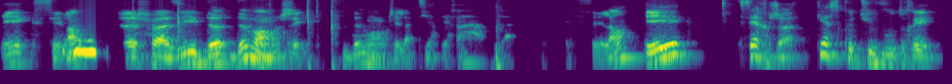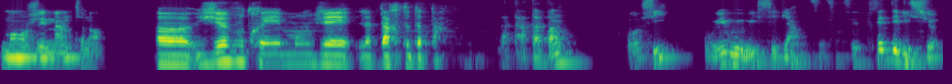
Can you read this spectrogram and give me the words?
Excellent. Je choisis de, de manger. De manger la tire d'érable. Excellent. Et Serge, qu'est-ce que tu voudrais manger maintenant? Euh, je voudrais manger la tarte tata. La tarte tatin aussi? Oui, oui, oui, c'est bien. C'est- très délicieux.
